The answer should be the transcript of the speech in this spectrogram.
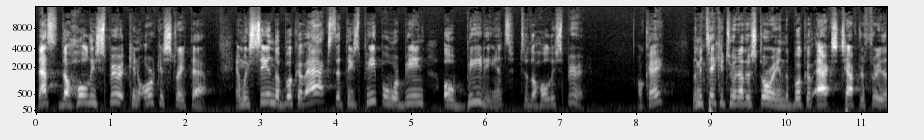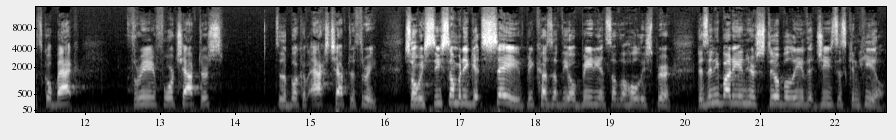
That's the Holy Spirit can orchestrate that. And we see in the book of Acts that these people were being obedient to the Holy Spirit. Okay? Let me take you to another story in the book of Acts, chapter 3. Let's go back three or four chapters to the book of Acts, chapter 3. So we see somebody get saved because of the obedience of the Holy Spirit. Does anybody in here still believe that Jesus can heal?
